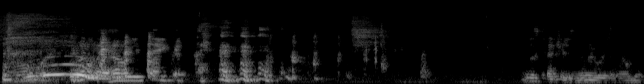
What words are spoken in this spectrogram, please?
What the hell are you thinking? Those countries, nobody wears a helmet.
